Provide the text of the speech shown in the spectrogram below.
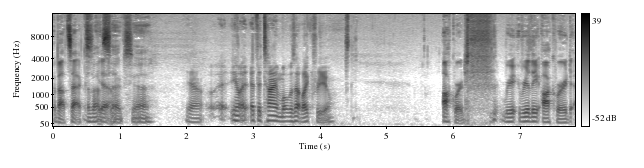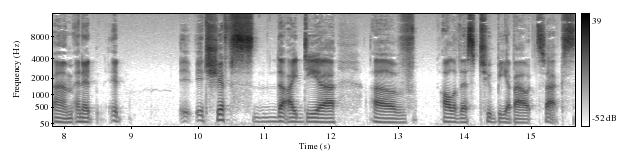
about sex. about yeah. sex. Yeah. Yeah, you know, at, at the time, what was that like for you? awkward, Re- really awkward. Um, and it, it it it shifts the idea of all of this to be about sex.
